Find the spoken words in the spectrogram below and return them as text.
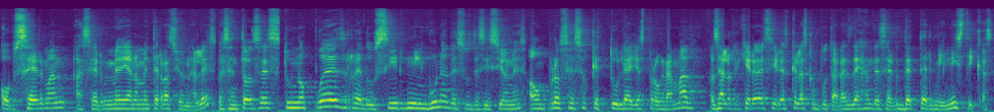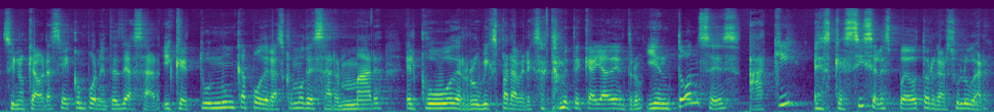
observan a ser medianamente racionales, pues entonces tú no puedes reducir ninguna de sus decisiones a un proceso que tú le hayas programado. O sea, lo que quiero decir es que las computadoras dejan de ser determinísticas, sino que ahora sí hay componentes de azar y que tú nunca podrás como desarmar el cubo de Rubik's para ver exactamente qué hay adentro. Y entonces aquí es que sí se les puede otorgar su lugar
